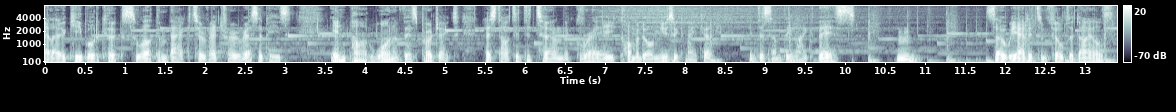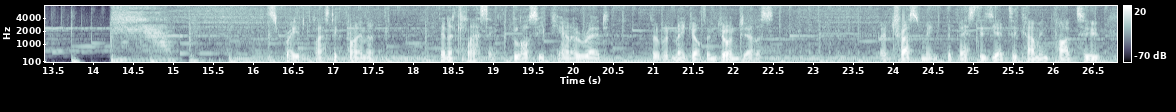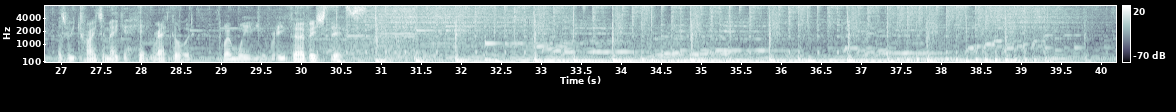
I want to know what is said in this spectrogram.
Hello, keyboard cooks. Welcome back to Retro Recipes. In part one of this project, I started to turn the grey Commodore Music Maker into something like this. Hmm. So we added some filter dials, sprayed plastic primer, then a classic glossy piano red that would make Elton John jealous. But trust me, the best is yet to come in part two as we try to make a hit record when we refurbish this.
